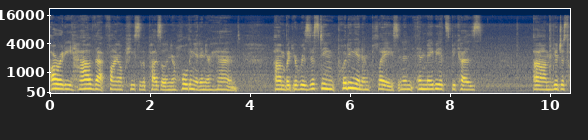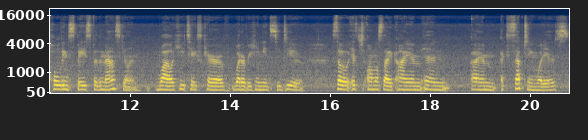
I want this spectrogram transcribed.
already have that final piece of the puzzle and you're holding it in your hand. Um, but you're resisting putting it in place. And, and maybe it's because um, you're just holding space for the masculine while he takes care of whatever he needs to do. So it's almost like I am in, I am accepting what is,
